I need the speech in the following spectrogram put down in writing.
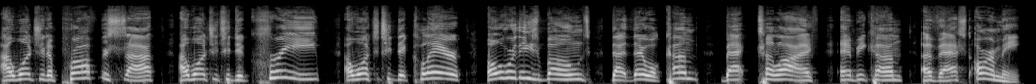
I want you to prophesy, I want you to decree, I want you to declare over these bones that they will come back to life and become a vast army.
